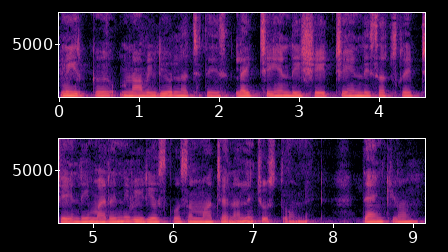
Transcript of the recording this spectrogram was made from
మీకు నా వీడియోలు నచ్చితే లైక్ చేయండి షేర్ చేయండి సబ్స్క్రైబ్ చేయండి. మరిన్ని వీడియోస్ కోసం మా ఛానల్ని చూస్తూ ఉండండి. Thank you.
